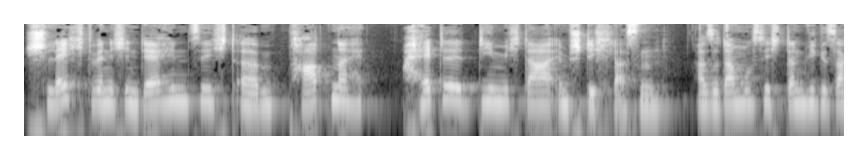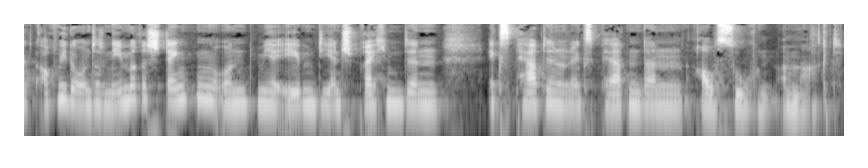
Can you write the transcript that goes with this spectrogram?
schlecht, wenn ich in der Hinsicht ähm, Partner hätte, die mich da im Stich lassen. Also da muss ich dann, wie gesagt, auch wieder unternehmerisch denken und mir eben die entsprechenden Expertinnen und Experten dann aussuchen am Markt.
